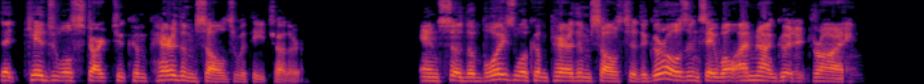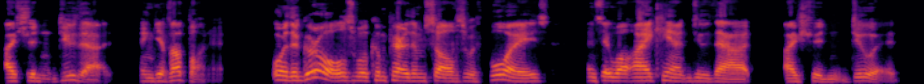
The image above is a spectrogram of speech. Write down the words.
that kids will start to compare themselves with each other. And so the boys will compare themselves to the girls and say, Well, I'm not good at drawing. I shouldn't do that and give up on it. Or the girls will compare themselves with boys and say, Well, I can't do that. I shouldn't do it.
